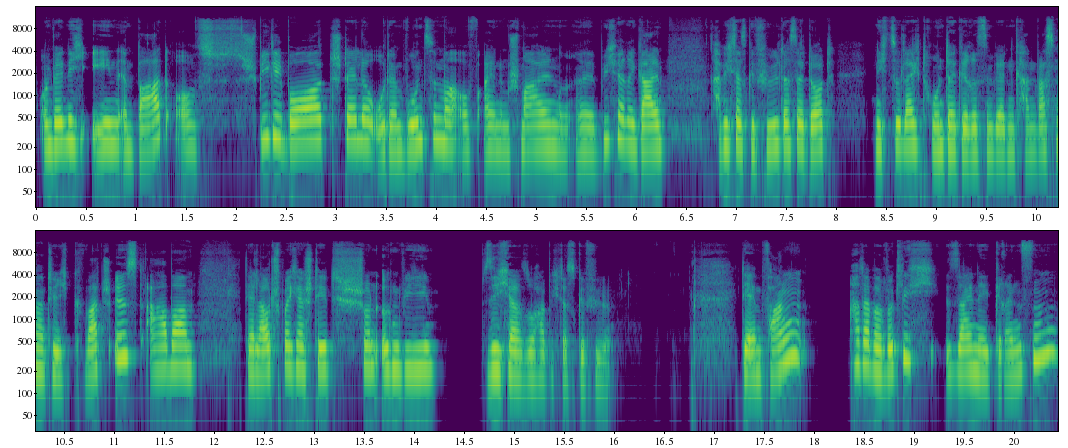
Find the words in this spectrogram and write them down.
Und wenn ich ihn im Bad aufs Spiegelboard stelle oder im Wohnzimmer auf einem schmalen äh, Bücherregal, habe ich das Gefühl, dass er dort nicht so leicht runtergerissen werden kann, was natürlich Quatsch ist, aber der Lautsprecher steht schon irgendwie sicher, so habe ich das Gefühl. Der Empfang hat aber wirklich seine Grenzen.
